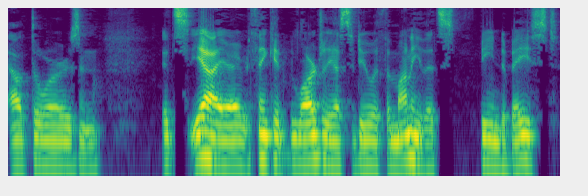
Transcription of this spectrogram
outdoors, and it's yeah, I think it largely has to do with the money that's being debased.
